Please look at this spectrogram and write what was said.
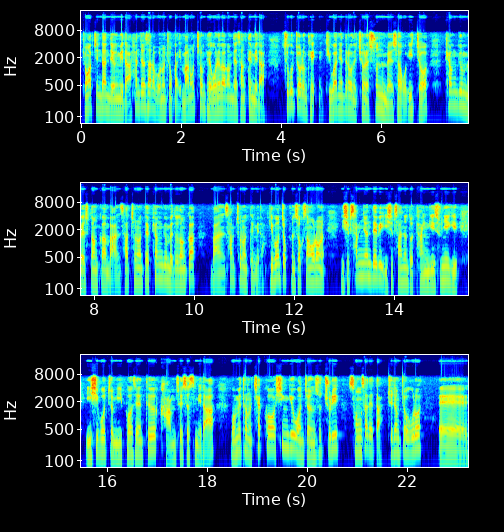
종합 진단 내용입니다. 한전산업 오늘 종가 15,100원에 마감된 상태입니다. 수급적으로는 개- 기관 현대라고 최근에 순 매수하고 있죠. 평균 매수 단가 14,000원대, 평균 매도 단가 13,000원대입니다. 기본적 분석상으로는 23년 대비 24년도 단기 순이익이 25.2% 감소했었습니다. 모멘텀은 체커 신규 원전 수출이 성사됐다. 최종적으로 에,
